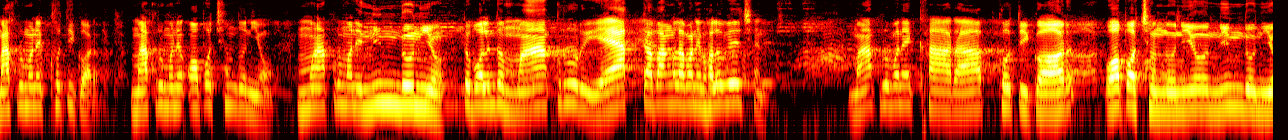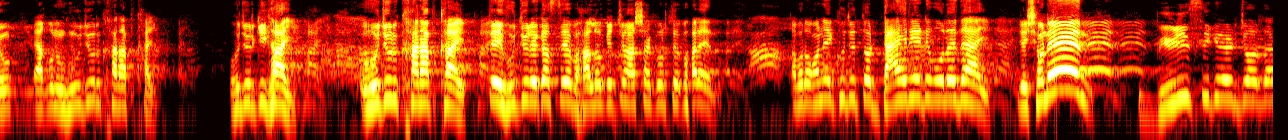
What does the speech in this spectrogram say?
মাকরু মানে ক্ষতিকর, মাকরু মানে অপছন্দনীয়, মাকরু মানে নিন্দনীয়। তো বলেন তো, মাকরুর একটা বাংলা মানে ভালো পেয়েছেন? মাকরু মানে খারাপ, ক্ষতিকর, অপছন্দনীয়, নিন্দনীয়। এখন হুজুর খারাপ খায়। হুজুর কি খায়? হুজুর খারাপ খায়। তো এই হুজুরের কাছে ভালো কিছু আশা করতে পারেন? আবার অনেক হুজুর তো ডাইরেক্ট বলে দেয় যে, শোনেন বিড়ি সিগারেট জর্দা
